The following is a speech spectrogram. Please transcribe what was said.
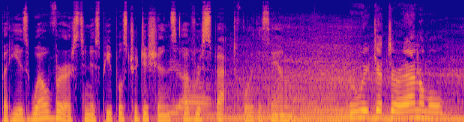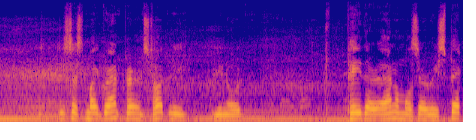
but he is well versed in his people's traditions of respect for this animal. When we get our animal, this is my grandparents taught me, you know, pay their animals their respect,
